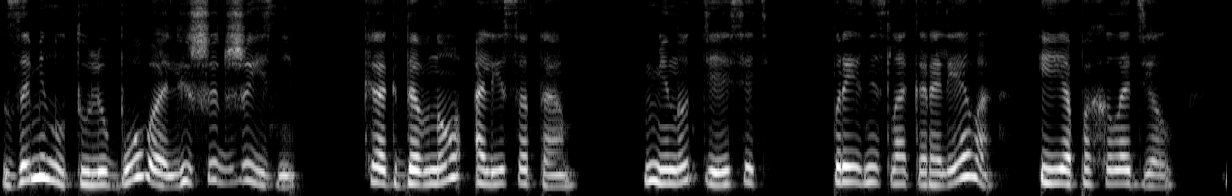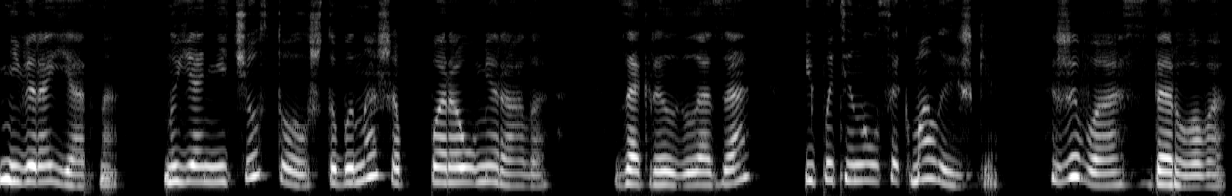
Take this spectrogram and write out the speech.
за минуту любого лишит жизни. Как давно Алиса там? Минут десять, произнесла королева, и я похолодел. Невероятно, но я не чувствовал, чтобы наша пара умирала. Закрыл глаза и потянулся к малышке. Жива, здорова,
